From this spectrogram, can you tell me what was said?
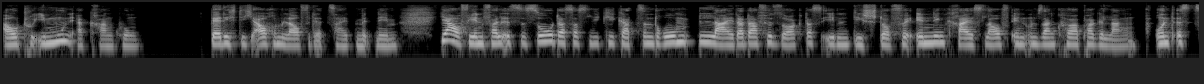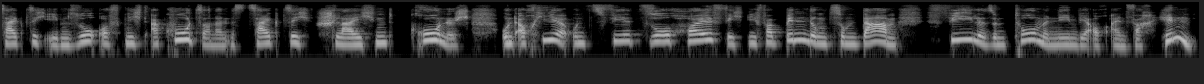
Autoimmunerkrankung werde ich dich auch im Laufe der Zeit mitnehmen. Ja, auf jeden Fall ist es so, dass das Leaky Gut Syndrom leider dafür sorgt, dass eben die Stoffe in den Kreislauf in unseren Körper gelangen. Und es zeigt sich eben so oft nicht akut, sondern es zeigt sich schleichend chronisch. Und auch hier uns fehlt so häufig die Verbindung zum Darm. Viele Symptome nehmen wir auch einfach hin.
